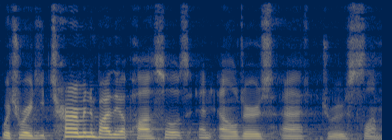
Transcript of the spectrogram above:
which were determined by the apostles and elders at Jerusalem.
